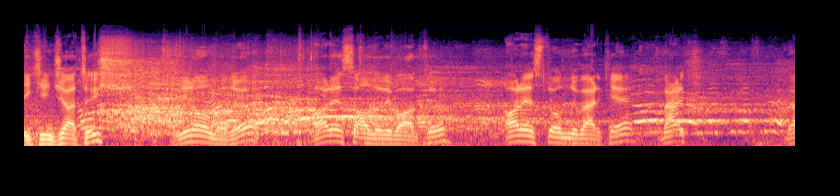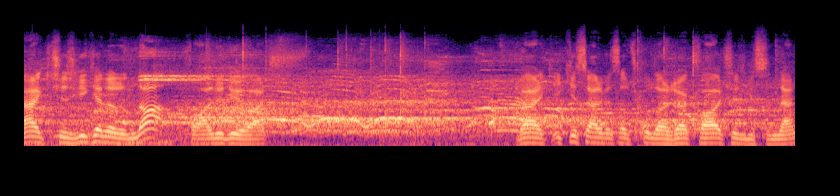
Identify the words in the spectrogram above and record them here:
İkinci atış yine olmadı. Ares aldı reboundu. Ares döndü Berk'e. Berk Berk çizgi kenarında faal düdüğü var. Berk iki serbest atış kullanacak faal çizgisinden.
